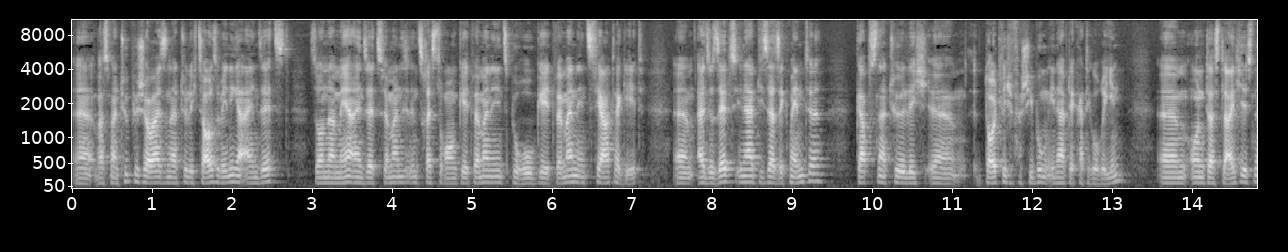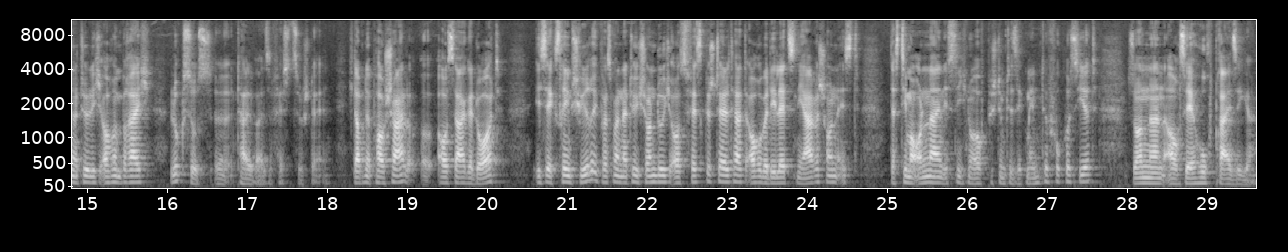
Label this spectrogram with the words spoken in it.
äh, was man typischerweise natürlich zu Hause weniger einsetzt, sondern mehr einsetzt, wenn man ins Restaurant geht, wenn man ins Büro geht, wenn man ins Theater geht. Ähm, also selbst innerhalb dieser Segmente gab es natürlich ähm, deutliche Verschiebungen innerhalb der Kategorien. Ähm, und das Gleiche ist natürlich auch im Bereich Luxus äh, teilweise festzustellen. Ich glaube, eine Pauschalaussage dort ist extrem schwierig. Was man natürlich schon durchaus festgestellt hat, auch über die letzten Jahre schon, ist, das Thema Online ist nicht nur auf bestimmte Segmente fokussiert, sondern auch sehr hochpreisige,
